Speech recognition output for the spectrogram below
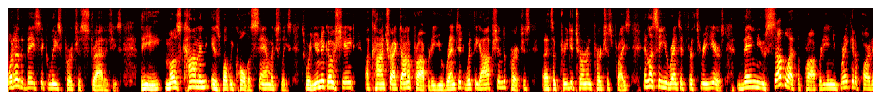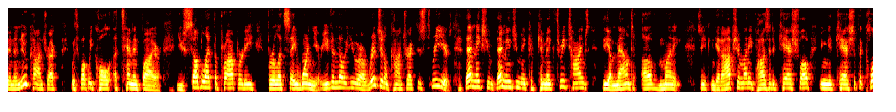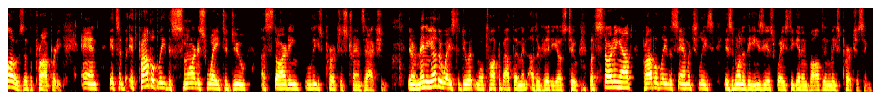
what are the basic lease purchase strategies? The most common is what we call the sandwich lease. It's where you negotiate a contract on a property, you rent it with the option to purchase. Uh, That's a predetermined purchase price. And let's say you rent it for three years. Then you sublet the property and you break it apart in a new contract with what we call a tenant buyer. You sublet the property for, let's say, one year, even though your original contract is three years. That makes you, that means you make, can make three times the amount of money. So you can get option money, positive cash flow, you can get cash at the close of the property. And it's a, it's probably the smartest way to do a starting lease purchase transaction. There are many other ways to do it, and we'll talk about them in other videos too. But starting out, probably the sandwich lease is one of the easiest ways to get involved in lease purchasing.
